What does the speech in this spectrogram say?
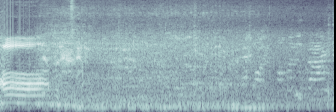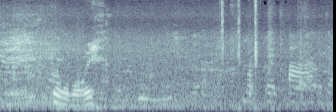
เออโอ้โหยบทเคยปลาจะ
